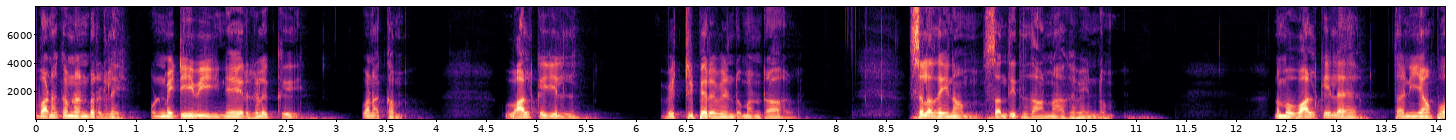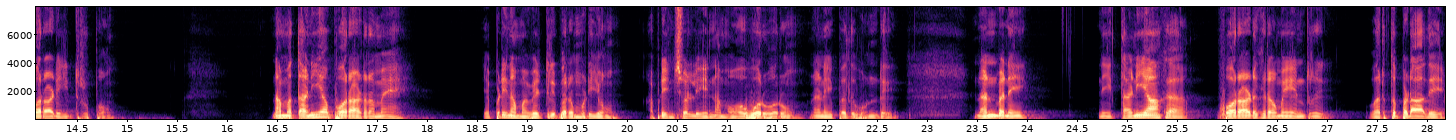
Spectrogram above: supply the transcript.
வணக்கம் நண்பர்களே. உண்மை டிவி நேயர்களுக்கு வணக்கம். வாழ்க்கையில் வெற்றி பெற வேண்டுமென்றால் சிலதை நாம் சந்தித்து தான் ஆக வேண்டும். நம்ம வாழ்க்கையில் தனியாக போராடிக்கிட்டு இருப்போம். நம்ம தனியாக போராடுறோமே எப்படி நம்ம வெற்றி பெற முடியும் அப்படின்னு சொல்லி நம்ம ஒவ்வொருவரும் நினைப்பது உண்டு. நண்பனே நீ தனியாக போராடுகிறோமே என்று வருத்தப்படாதே.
